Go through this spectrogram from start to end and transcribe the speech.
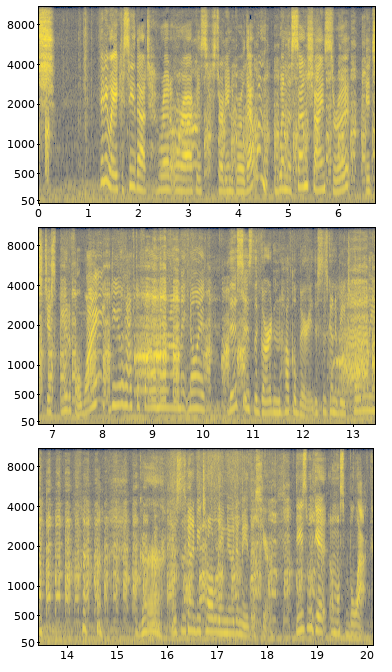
shh. Anyway, you can see that red orach is starting to grow. That one, when the sun shines through it, it's just beautiful. Why do you have to follow me around and make noise? This is the garden huckleberry. This is going to be totally, grr, this is going to be totally new to me this year. These will get almost black,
